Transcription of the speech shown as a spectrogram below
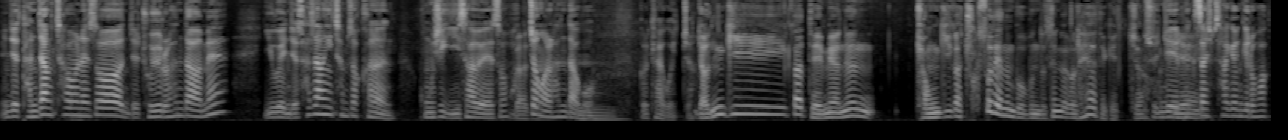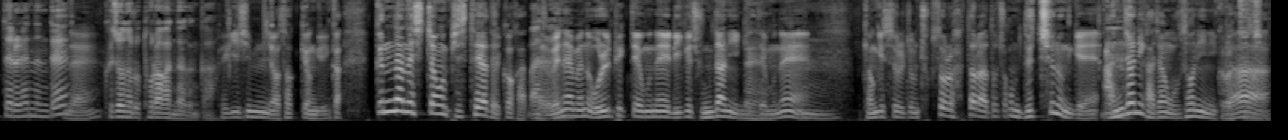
이제 단장 차원에서 이제 조율을 한 다음에 이후에 이제 사장이 참석하는 공식 이사회에서 확정을 한다고 음. 그렇게 하고 있죠. 연기가 되면은 경기가 축소되는 부분도 생각을 해야 되겠죠. 그래서 이제 예. 144경기로 확대를 했는데 네. 그 전으로 돌아간다든가. 126경기. 그러니까 끝나는 시점은 비슷해야 될 것 같아요. 맞아요. 왜냐하면 올림픽 때문에 리그 중단이 있기 네. 때문에 음. 경기 수를 좀 축소를 하더라도 조금 늦추는 게 안전이 가장 우선이니까 그렇죠.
